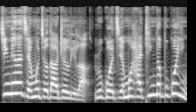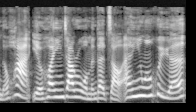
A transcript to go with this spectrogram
今天的节目就到这里了。如果节目还听得不过瘾的话，也欢迎加入我们的早安英文会员。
